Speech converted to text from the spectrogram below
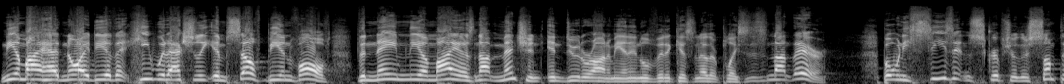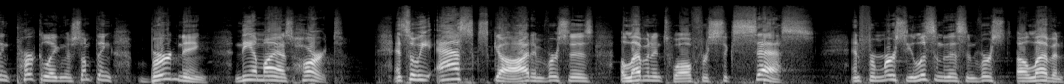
Nehemiah had no idea that he would actually himself be involved. The name Nehemiah is not mentioned in Deuteronomy and in Leviticus and other places. It's not there. But when he sees it in Scripture, there's something percolating, there's something burdening Nehemiah's heart. And so he asks God in verses 11 and 12 for success and for mercy. Listen to this in verse 11.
